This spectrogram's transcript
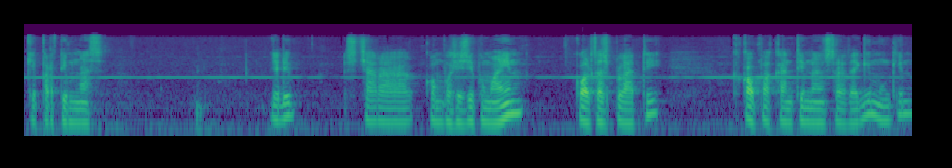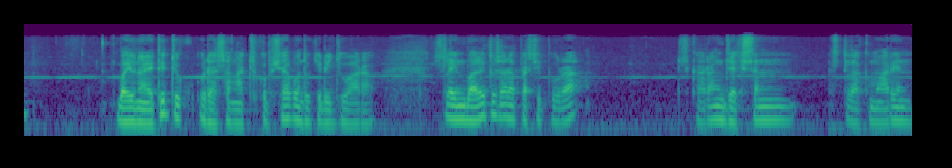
kiper timnas jadi secara komposisi pemain kualitas pelatih kekompakan tim dan strategi mungkin Bali United cukup, udah sangat cukup siap untuk jadi juara. Selain Bali terus ada Persipura. Sekarang Jackson setelah kemarin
